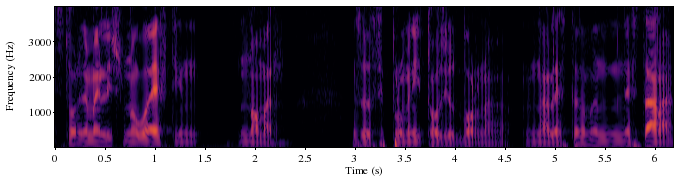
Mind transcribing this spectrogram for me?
стори на мен лично много ефтин номер, за да се промени този отбор на, на Лестър, но не стана.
